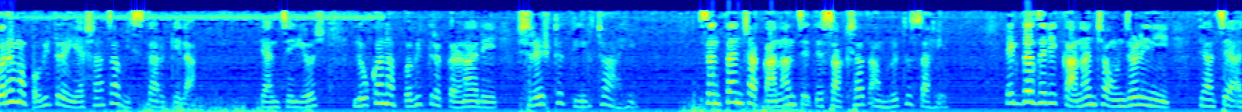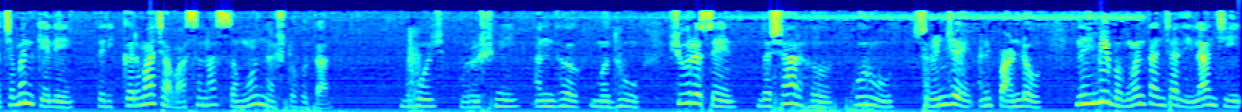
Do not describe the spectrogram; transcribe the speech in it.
परमपवित्र यशाचा विस्तार केला. त्यांचे यश लोकांना पवित्र करणारे श्रेष्ठ तीर्थ आहे. संतांच्या कानांचे ते साक्षात अमृतच आहे. एकदा जरी कानांच्या उंजळीने त्याचे आचमन केले तरी कर्माच्या वासना समूळ नष्ट होतात. भोज वृष्णी अंधक मधु शूरसेन दशार्ह कुरु सृंजय आणि पांडव नेहमी भगवंतांच्या लीलांची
